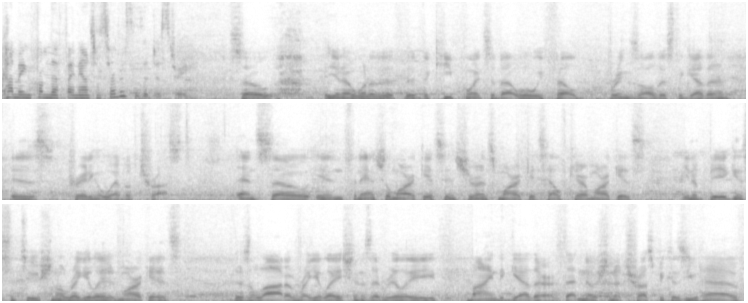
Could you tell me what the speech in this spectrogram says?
coming from the financial services industry? So, you know, one of the, the, the key points about what we felt brings all this together is creating a web of trust. And so in financial markets, insurance markets, healthcare markets, you know, big institutional regulated markets, there's a lot of regulations that really bind together that notion of trust because you have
